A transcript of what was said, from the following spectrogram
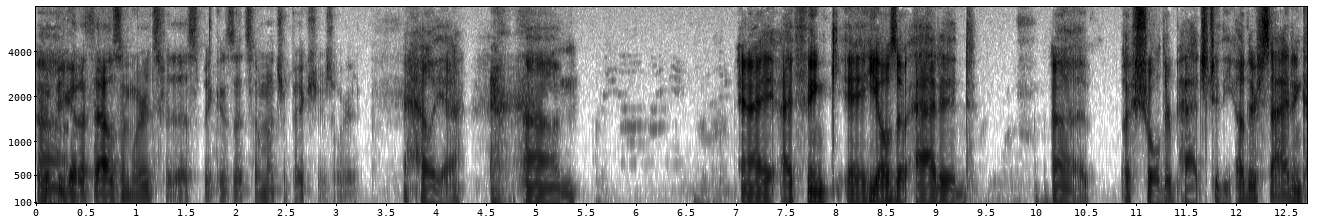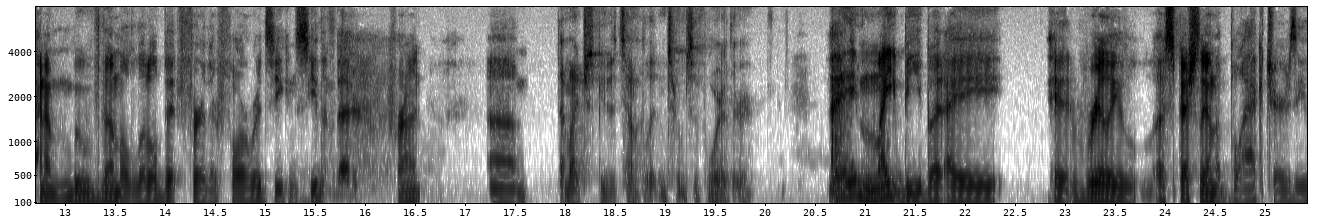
I hope you Um, got a thousand words for this because that's how much a picture's worth. Hell yeah. Um, and I I think uh, he also added uh, a shoulder patch to the other side and kind of moved them a little bit further forward so you can see them better in front. Um, That might just be the template in terms of where they're. I it might be, but I it really, especially on the black jersey,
